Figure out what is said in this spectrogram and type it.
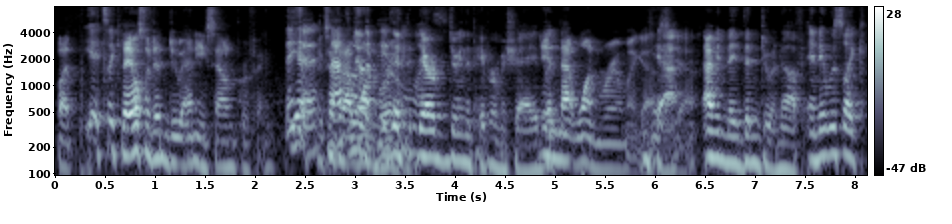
But Yeah, it's like they also didn't do any soundproofing They Yeah, did. except for That's that what one the room. they, they were doing the paper mache, but in that one room, I guess. yeah. Yeah. I mean, they didn't do enough, and it was like.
